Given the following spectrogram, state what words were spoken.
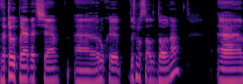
zaczęły pojawiać się e, ruchy dość mocno oddolne. E,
